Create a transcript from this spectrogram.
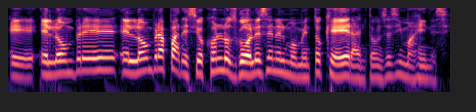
eh, el, hombre, el hombre apareció con los goles en el momento que era. Entonces imagínese.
